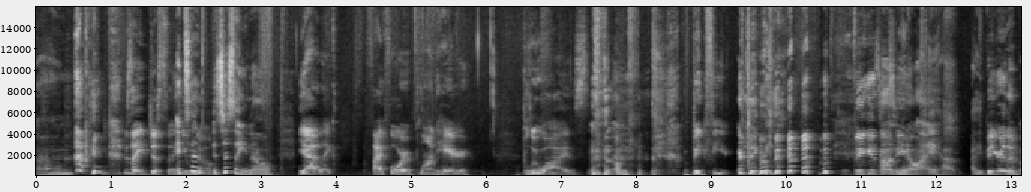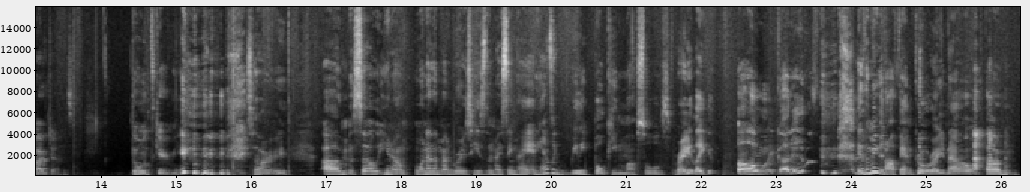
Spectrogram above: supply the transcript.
Um, just like just so it's you a- know. it's just so you know. yeah, like five four, blonde hair, blue eyes, um, big feet. Big Big as um, you know, I have I bigger than Bug Jones. Don't scare me. Sorry. Um, so, you know, one of the members, he's in my same height, and he has like really bulky muscles, right? Like, oh my god, it's like, let me not fangirl right now. Um,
